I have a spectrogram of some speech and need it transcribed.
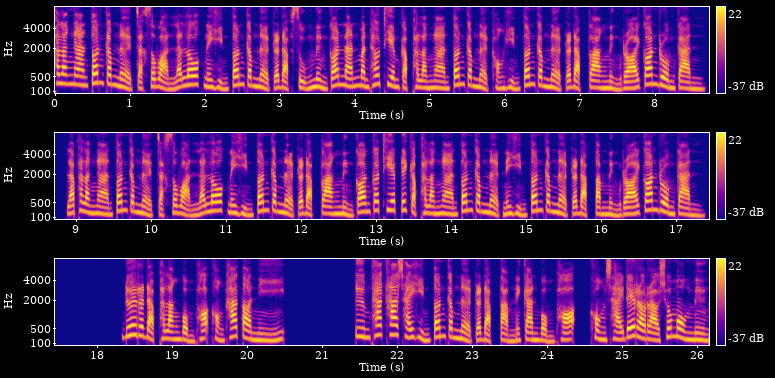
พลังงานต้นกำเนิดจากสวรรค์และโลกในหินต้นกำเนิดระดับสูงหนึ่งก้อนนั้นมันเท่าเทียมกับพลังงานต้นกำเนิดของหินต้นกำเนิดระดับกลาง 100 ก้อนรวมกัน และพลังงานต้นกำเนิดจากสวรรค์และโลกในหินต้นกำเนิดระดับกลางหนึ่งก้อนก็เทียบได้กับพลังงานต้นกำเนิดในหินต้นกำเนิดระดับต่ำ100 ก้อนรวมกัน ด้วยระดับพลังบ่มเพาะของข้าตอนนี้ อืมถ้าข้าใช้หินต้นกำเนิดระดับต่ำในการบ่มเพาะ คงใช้ได้ราวๆชั่วโมงหนึ่ง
